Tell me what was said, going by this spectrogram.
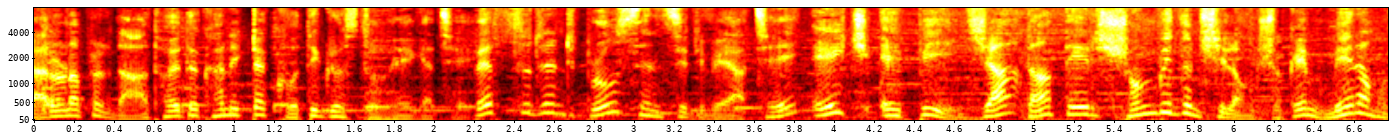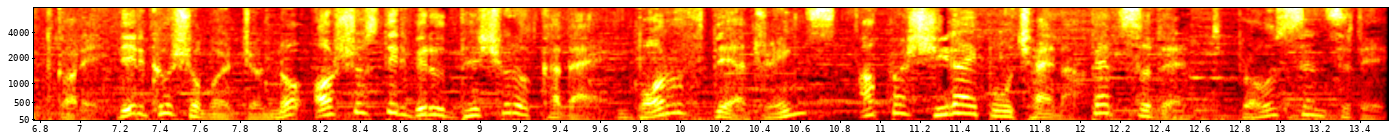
কারণ আপনার দাঁত হয়তো খানিকটা ক্ষতিগ্রস্ত হয়ে গেছে। পেপসোডেন্ট প্রো সেন্সিটিভে আছে এইচ যা দাঁতের সংবেদনশীল অংশকে মেরামত করে দীর্ঘ সময়ের জন্য অস্বস্তির বিরুদ্ধে সুরক্ষা দেয়। বরফ দেয়া ড্রিঙ্কস আপনার শিরায় পৌঁছায় না। Pepsodent pro sensitive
